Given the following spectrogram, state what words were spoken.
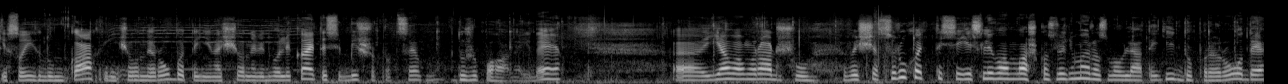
і в своїх думках, нічого не робите, ні на що не відволікаєтеся більше, то це дуже погана ідея. Е, Я вам раджу весь час рухатися. Якщо вам важко з людьми розмовляти, йдіть до природи,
